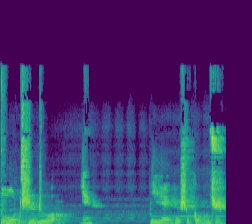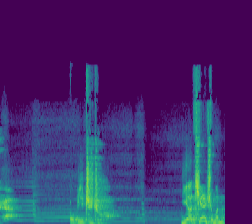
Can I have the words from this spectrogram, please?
不执着言语，言语是工具啊，不必执着。你要听什么呢？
